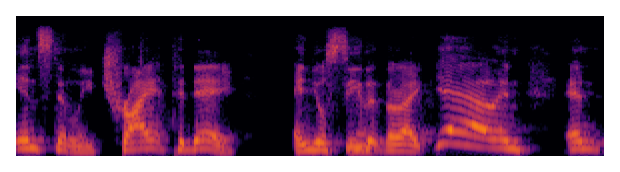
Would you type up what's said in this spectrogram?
instantly. Try it today. and you'll see Yeah. that they're like, yeah, and and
